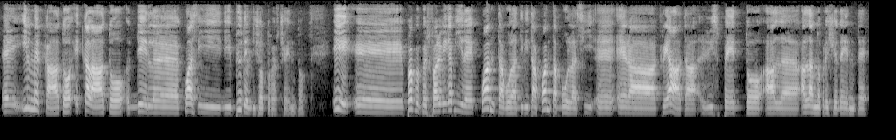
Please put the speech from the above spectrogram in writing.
eh, il mercato è calato del quasi di più del 18% e eh, proprio per farvi capire quanta volatilità, quanta bolla si eh, era creata rispetto al, all'anno precedente.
